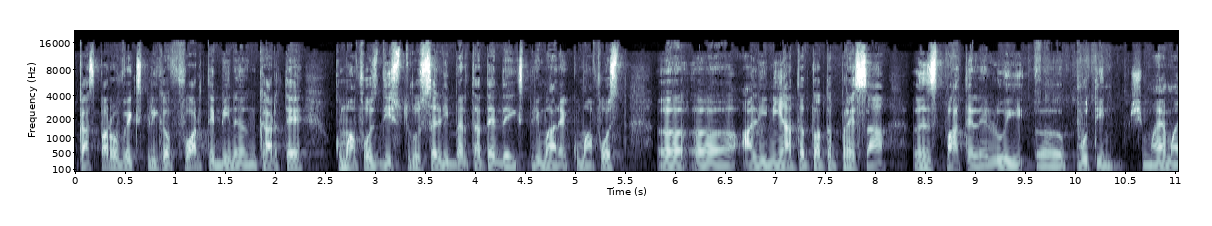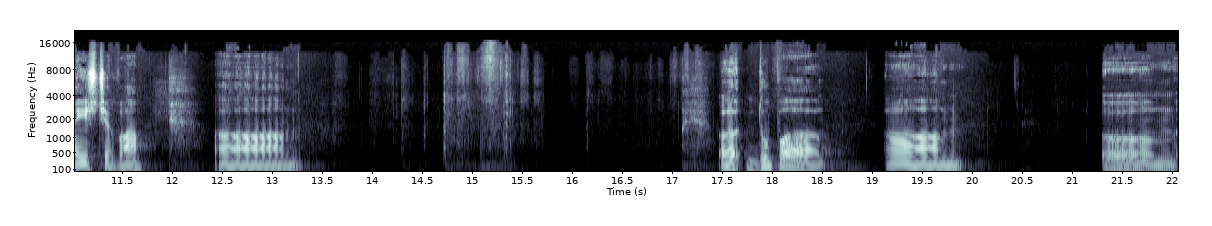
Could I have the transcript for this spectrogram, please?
Kasparov explică foarte bine în carte cum a fost distrusă libertatea de exprimare, cum a fost uh, uh, aliniată toată presa în spatele lui uh, Putin. Și mai am aici ceva. Uh, după um, um,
